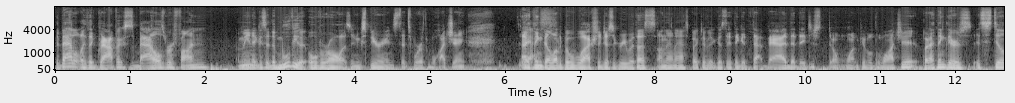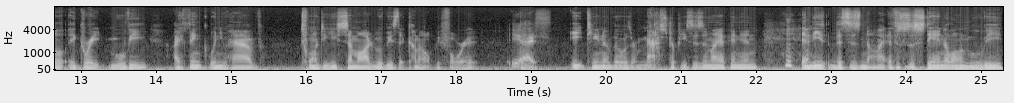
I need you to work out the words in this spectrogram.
the battle, like the graphics, battles were fun. I mean, Mhm. like I said, the movie overall is an experience that's worth watching. I think a lot of people will actually disagree with us on that aspect of it because they think it's that bad that they just don't want people to watch it. But I think there's it's still a great movie. I think when you have twenty some odd movies that come out before it, Yes. that eighteen of those are masterpieces in my opinion. and these this is not. If this was a standalone movie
